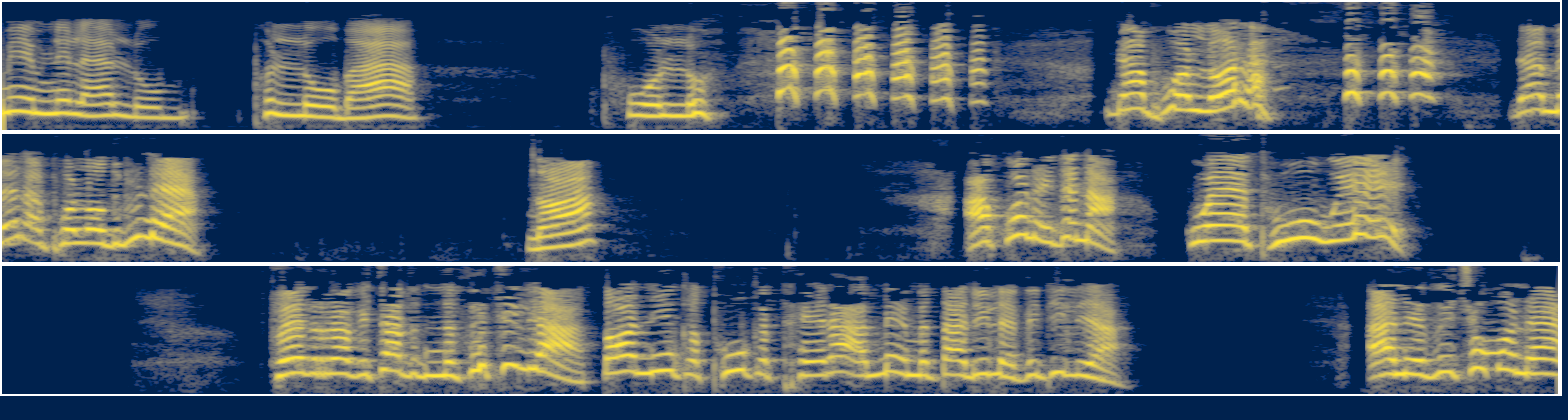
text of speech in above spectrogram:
မင်းနဲ့လဲလိုဖလိုပါဖိုလိုဒါဖိုလိုလားဒါမဲဒါဖိုလိုတူနေနော်အခုနေတဲ့နာကွယ်ထူဝေဖက်ဒရကချတ်နသတိလျာတော်နင်းကထူကထဲရအမေမတာဒီလေသတိလျာအနေသချုံမနဲ့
